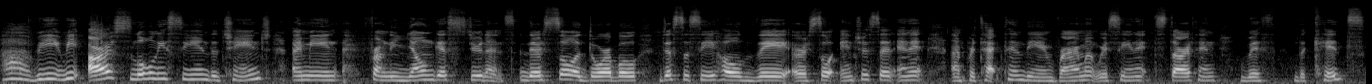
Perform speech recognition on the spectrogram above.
Ah, we, we are slowly seeing the change. I mean, from the youngest students, they're so adorable just to see how they are so interested in it and protecting the environment. We're seeing it starting with the kids.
